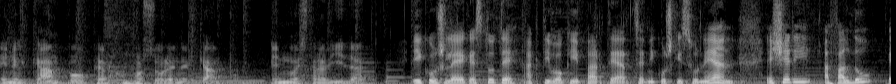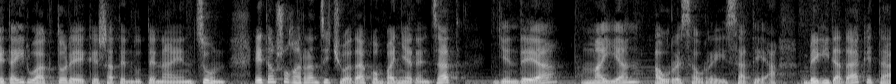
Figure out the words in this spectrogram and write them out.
en el campo, pero no solo en el campo en nuestra vida. Ikusleek ez dute aktiboki parte hartzen ikuskizunean, eseri, afaldu eta hiru aktoreek esaten dutena entzun, eta oso garrantzitsua da konpainiarentzat jendea mailan aurrez aurre izatea, begiradak eta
